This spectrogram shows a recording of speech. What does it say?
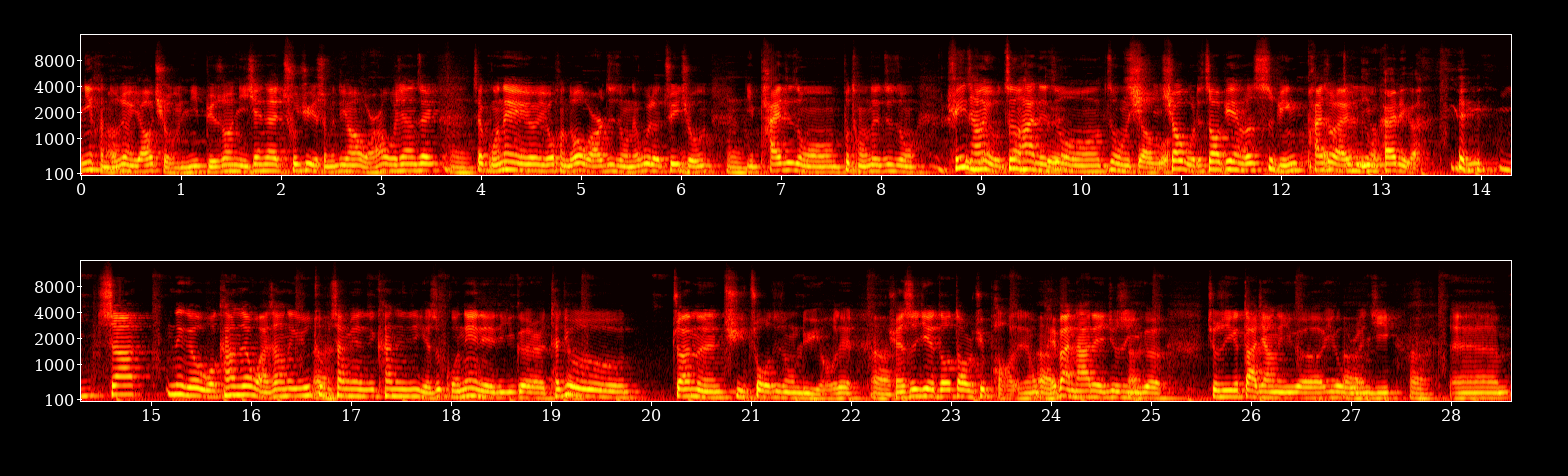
你很多这种要求。你比如说你现在出去什么地方玩，我现在在、嗯在国内有有很多玩这种的，为了追求你拍这种不同的这种非常有震撼的这种这种效果效果的照片和视频拍出来离不开这个。是啊，那个我看在晚上那个 YouTube 上面看的也是国内的一个，他就专门去做这种旅游的，嗯。全世界都到处去跑的，然后陪伴他的就是一个。就是一个大疆的一个一个无人机，嗯。嗯、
